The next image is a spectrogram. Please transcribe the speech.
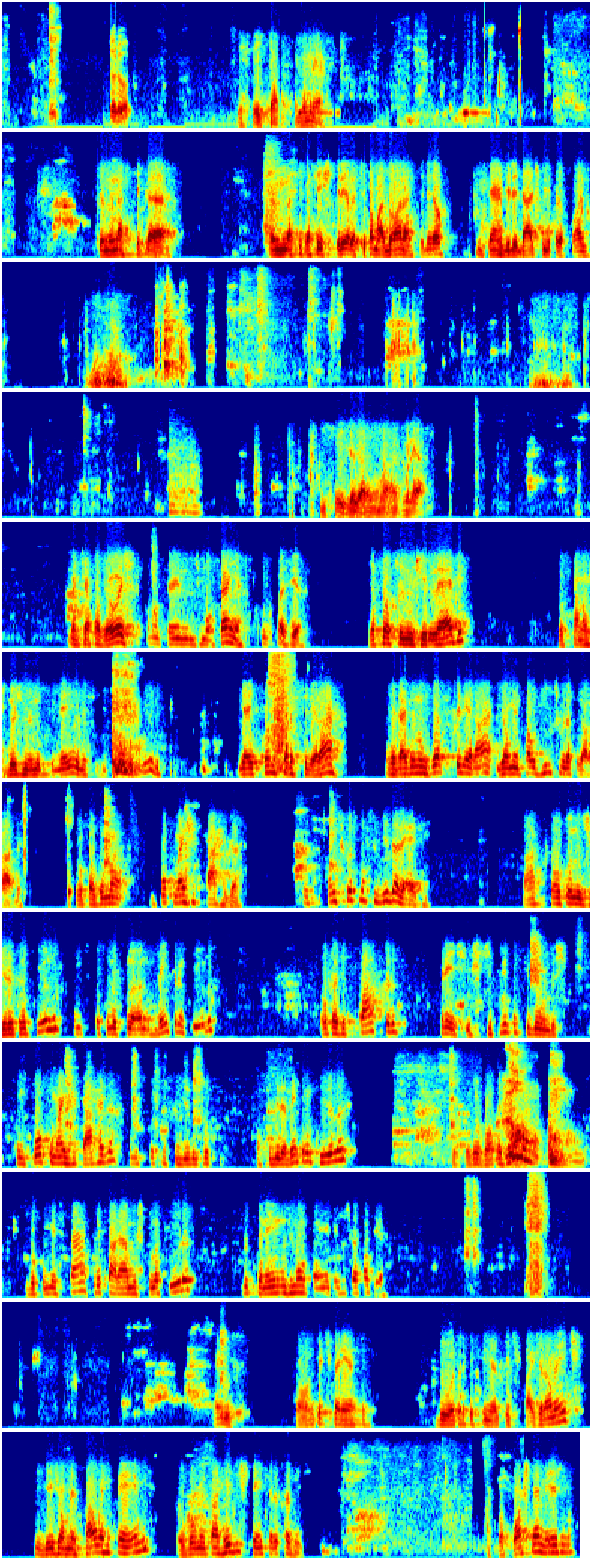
Melhorou. Perfeito, então. então vamos nessa. Eu não nasci para eu não nasci para ser estrela, tipo a Madonna, entendeu? Não tenho habilidade com microfone. Isso aí, galera. Vamos lá, vamos nessa. Como a gente vai fazer hoje? Como um treino de montanha, o que eu vou fazer? Já estou aqui no giro leve. Vou ficar mais dois minutos e meio nesse ritmo. E aí, quando for acelerar, na verdade, eu não vou acelerar e aumentar o ritmo da pedalada. Eu vou fazer uma, um pouco mais de carga. Como se fosse uma subida leve. Tá? Então, eu estou no giro tranquilo, como se fosse no plano bem tranquilo. vou fazer quatro trechos de 30 segundos com um pouco mais de carga, como se fosse uma subida, um pouco, uma subida bem tranquila. Depois eu volto a girar. Vou começar a preparar a musculatura para o treino de montanha que a gente vai fazer. É isso. Então, a única diferença do outro aquecimento que a gente faz geralmente, em vez de aumentar o RPM, eu vou aumentar a resistência dessa vez. A proposta é a mesma.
